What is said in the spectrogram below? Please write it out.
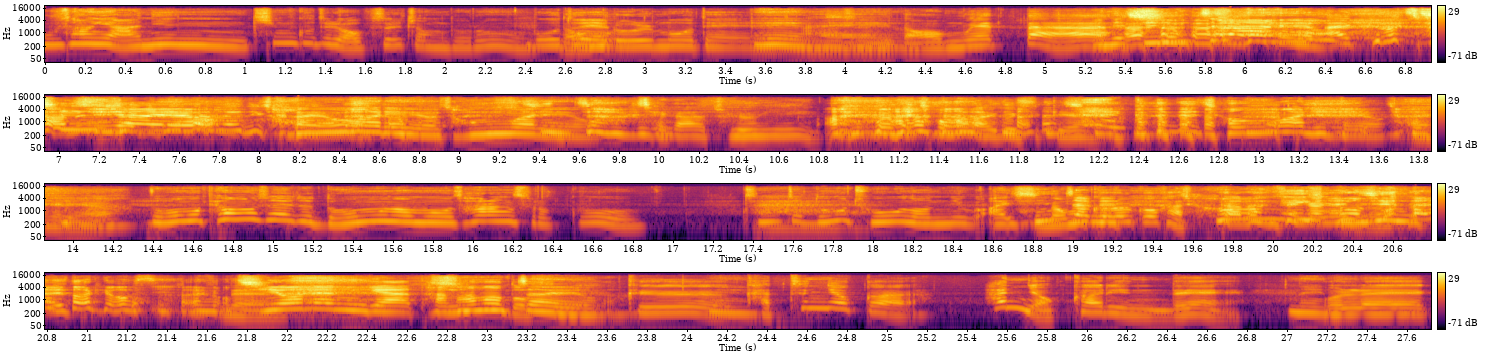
우상이 아닌 친구들이 없을 정도로 모두의 너무- 롤 모델. 네, 맞아요. 너무했다. 아, 근데 진짜예요. 아, 그렇지 않은 이야기를 진짜예요. 하려니까요. 정말이에요. 정말이에요. 제가 조용히 저만 알고 있을게요. 근데 정말이에요. 아 그래요? 너무 평소에도 너무 너무 사랑스럽고 진짜 너무 좋은 언니고 아 진짜 너무 그 그럴 것 같다는 생각이. 말이 없어요. 네. 지어낸 게 단 하나도. 없습니다. 그 네. 같은 역할 한 역할인데 네, 원래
